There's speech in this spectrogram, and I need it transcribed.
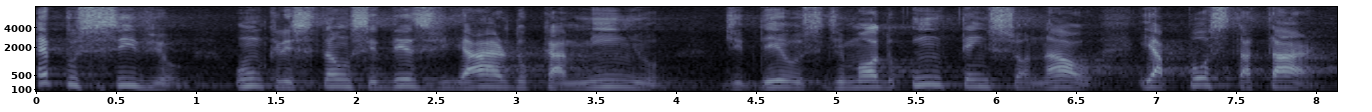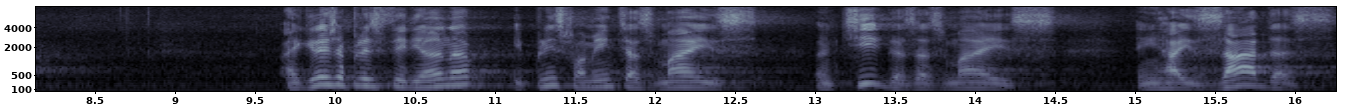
É possível um cristão se desviar do caminho de Deus de modo intencional e apostatar. A igreja presbiteriana, e principalmente as mais antigas, as mais enraizadas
